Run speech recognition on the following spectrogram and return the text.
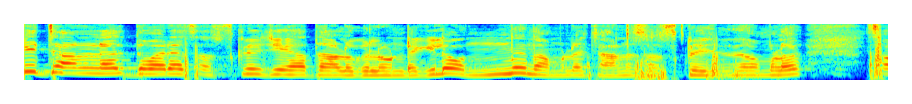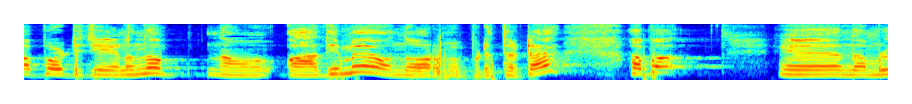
ഈ ചാനൽ ഇതുവരെ സബ്സ്ക്രൈബ് ചെയ്യാത്ത ആളുകളുണ്ടെങ്കിൽ ഒന്ന് നമ്മളെ ചാനൽ സബ്സ്ക്രൈബ് ചെയ്ത് നമ്മൾ സപ്പോർട്ട് ചെയ്യണമെന്ന് ആദ്യമേ ഒന്ന് ഓർമ്മപ്പെടുത്തട്ടെ. അപ്പോൾ നമ്മൾ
